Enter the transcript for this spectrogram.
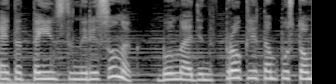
Этот таинственный рисунок был найден в проклятом пустом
